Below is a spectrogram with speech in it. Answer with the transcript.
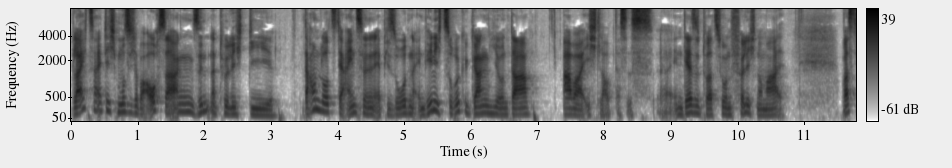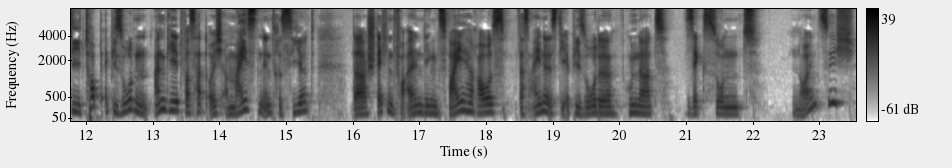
Gleichzeitig muss ich aber auch sagen, sind natürlich die Downloads der einzelnen Episoden ein wenig zurückgegangen hier und da. Aber ich glaube, das ist äh, in der Situation völlig normal. Was die Top-Episoden angeht, was hat euch am meisten interessiert? Da stechen vor allen Dingen zwei heraus. Das eine ist die Episode 196,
